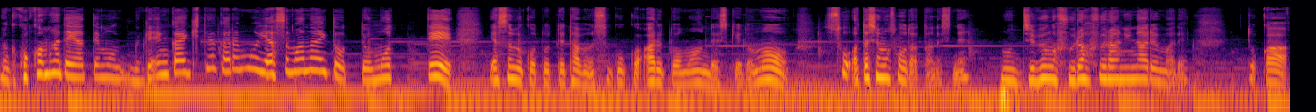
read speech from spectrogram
なんかここまでやっても限界来てからもう休まないとって思って休むことって多分すごくあると思うんですけどもそう私もそうだったんですね。もう自分がフラフラになるまでとか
